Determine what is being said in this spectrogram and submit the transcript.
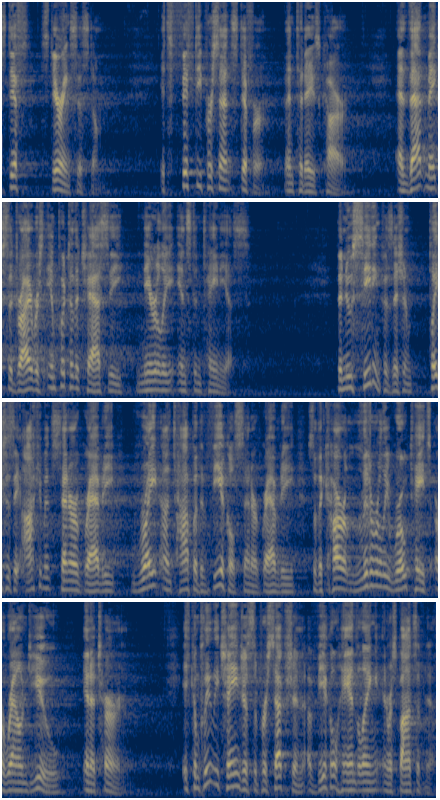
stiff steering system. It's 50% stiffer than today's car. And that makes the driver's input to the chassis nearly instantaneous. The new seating position places the occupant's center of gravity right on top of the vehicle's center of gravity, so the car literally rotates around you in a turn. It completely changes the perception of vehicle handling and responsiveness.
